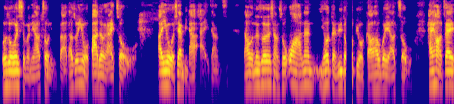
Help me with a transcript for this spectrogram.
我说为什么你要揍你爸？他说因为我爸都很爱揍我啊，因为我现在比他矮这样子。然后我那时候就想说，哇，那以后等绿豆比我高，他我也要揍我。还好在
